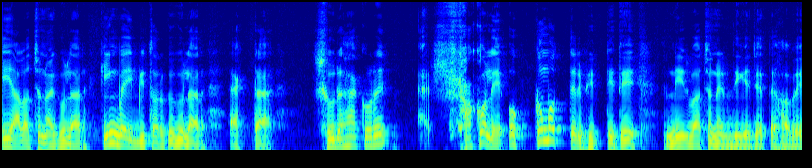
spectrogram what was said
এই আলোচনাগুলার কিংবা এই বিতর্কগুলার একটা সুরাহা করে সকলে ঐক্যমত্যের ভিত্তিতে নির্বাচনের দিকে যেতে হবে।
